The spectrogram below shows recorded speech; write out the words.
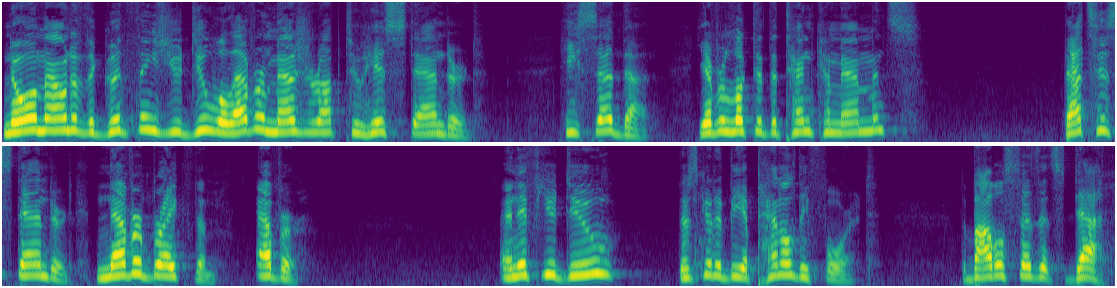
No amount of the good things you do will ever measure up to His standard. He said that. You ever looked at the Ten Commandments? That's His standard. Never break them ever. And if you do, there's going to be a penalty for it. The Bible says it's death.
